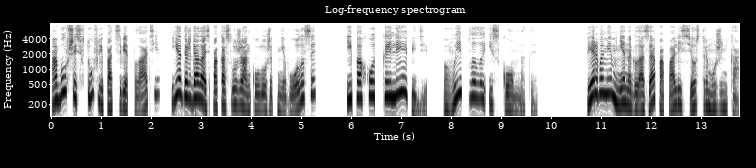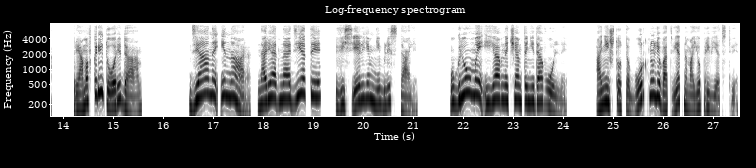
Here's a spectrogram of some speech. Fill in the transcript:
Обувшись в туфли под цвет платья, я дождалась, пока служанка уложит мне волосы, и походкой лебеди выплыла из комнаты. Первыми мне на глаза попались сестры муженька. Прямо в коридоре, да. Диана и Нара, нарядно одетые, весельем не блистали. Угрюмые и явно чем-то недовольные. Они что-то буркнули в ответ на мое приветствие.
